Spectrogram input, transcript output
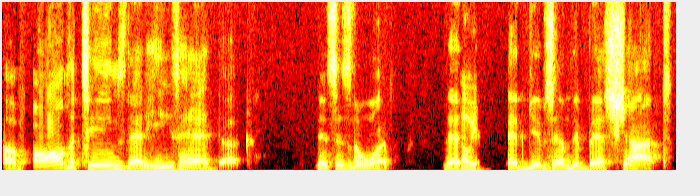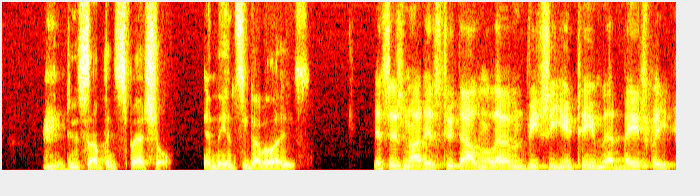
of all the teams that he's had, Duck, this is the one that oh, yeah. that gives him the best shot to do something special in the NCAA's. This is not his 2011 VCU team that basically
